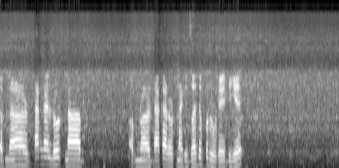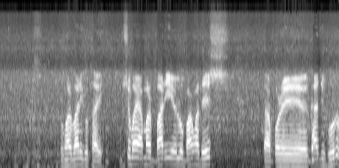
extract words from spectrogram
আপনার টাঙ্গাইল রোড না আপনার ঢাকা রোড নাকি জয়দেবপুর রোড এদিকে? তোমার বাড়ি কোথায়? বিশু ভাই, আমার বাড়ি হলো বাংলাদেশ, তারপরে গাজীপুর,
